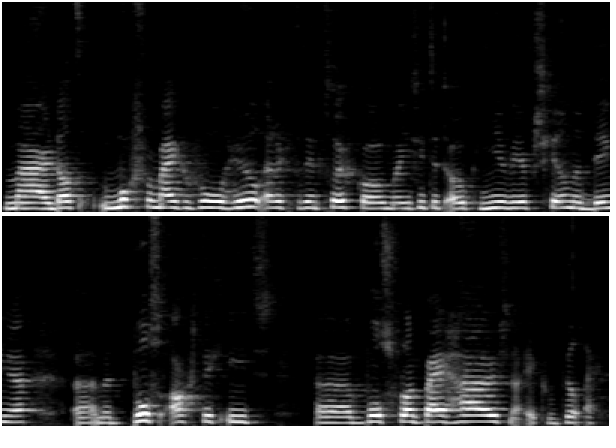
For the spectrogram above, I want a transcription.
Maar dat mocht voor mijn gevoel heel erg erin terugkomen. Je ziet het ook hier weer verschillende dingen. Uh, met bosachtig iets. Uh, bos vlakbij huis. Nou, ik wil echt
